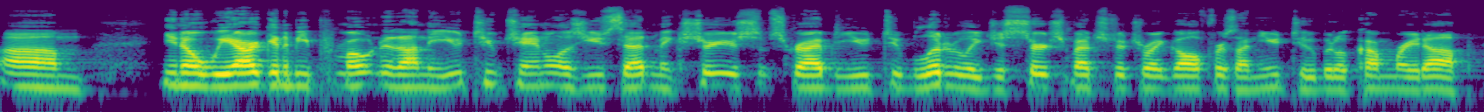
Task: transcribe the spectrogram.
Um, you know, we are going to be promoting it on the YouTube channel, as you said. Make sure you're subscribed to YouTube. Literally, just search Metro Detroit Golfers on YouTube; it'll come right up.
